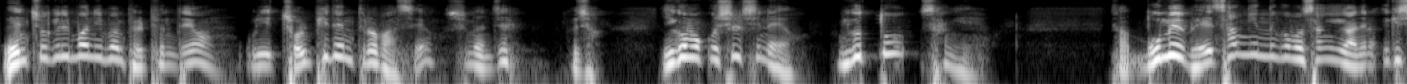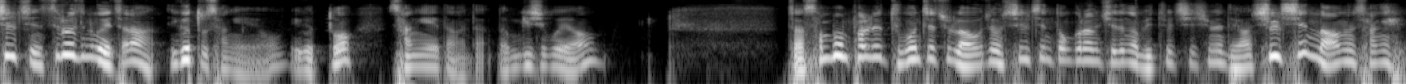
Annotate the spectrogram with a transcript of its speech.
왼쪽 1번 2번 별표인데요. 우리 졸피뎀 들어봤어요? 수면제? 그죠? 이거 먹고 실신해요. 이것도 상해예요. 자, 몸에 외상이 있는 거면 상해가 아니라 이렇게 실신 쓰러지는 거 있잖아. 이것도 상해예요. 이것도 상해에 해당한다. 넘기시고요 자, 3번 판례 두 번째 줄 나오죠. 실신 동그라미 치든가 밑줄 치시면 돼요. 실신 나오면 상해.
